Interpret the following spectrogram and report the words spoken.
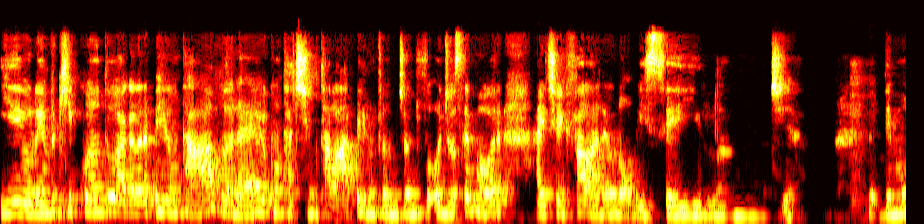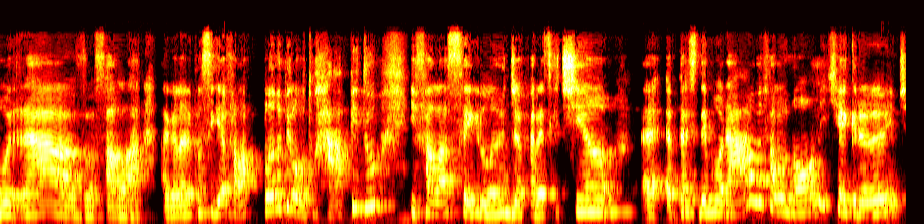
e eu lembro que quando a galera perguntava, né, o contatinho tá lá perguntando de onde, onde você mora, aí tinha que falar, né, o nome, Ceilândia. Demorava falar. A galera conseguia falar plano piloto rápido e falar Ceilândia. Parece que tinha. É, é parece que demorava falar o nome, que é grande,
